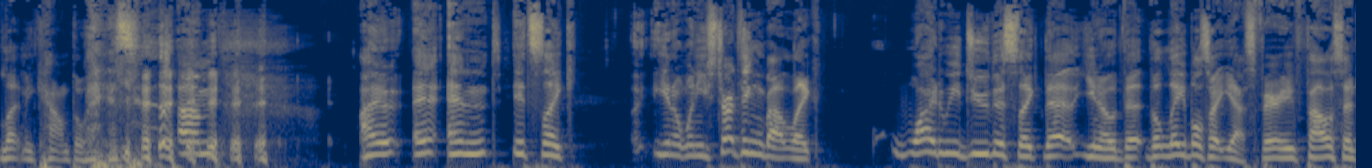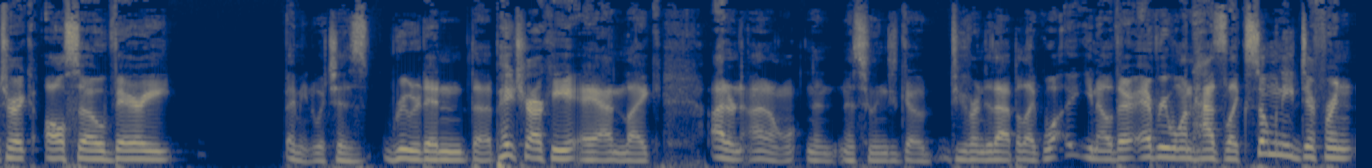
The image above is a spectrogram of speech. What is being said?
let me count the ways. um, I and it's like, you know, when you start thinking about like why do we do this like that you know the the labels are yes very phallocentric also very i mean which is rooted in the patriarchy and like i don't i don't necessarily need to go too far into that but like what you know there everyone has like so many different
